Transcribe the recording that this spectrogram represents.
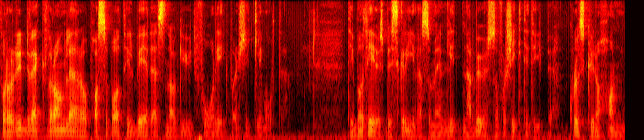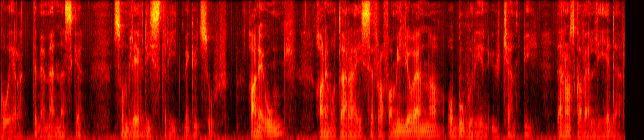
for å rydde vekk vranglære og passe på at tilbedelsen av Gud foregikk på en skikkelig måte. Timoteus beskrives som en litt nervøs og forsiktig type. Hvordan kunne han gå i rette med mennesker som levde i strid med Guds ord? Han er ung, han har måttet reise fra familie og venner, og bor i en ukjent by, der han skal være leder.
